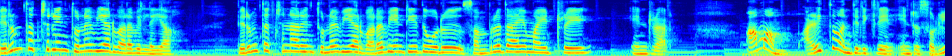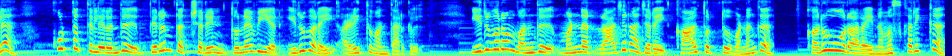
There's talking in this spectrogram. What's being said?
பெருந்தச்சரின் துணைவியார் வரவில்லையா? பெருந்தச்சனாரின் துணைவியார் வரவேண்டியது ஒரு சம்பிரதாயமாயிற்றே என்றார். ஆமாம் அழைத்து வந்திருக்கிறேன் என்று சொல்ல கூட்டத்திலிருந்து பெருந்தச்சரின் துணைவியர் இருவரை அழைத்து வந்தார்கள். இருவரும் வந்து மன்னர் ராஜராஜரை கால் தொட்டு வணங்க கருவூராரை நமஸ்கரிக்க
